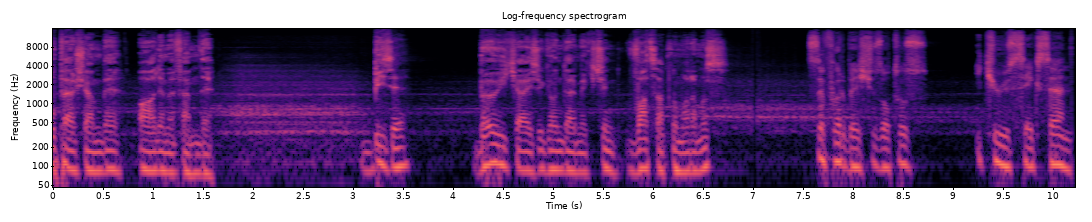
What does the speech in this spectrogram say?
Bu perşembe Alem FM'de. Bize Bö hikayesi göndermek için WhatsApp numaramız 0530 280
